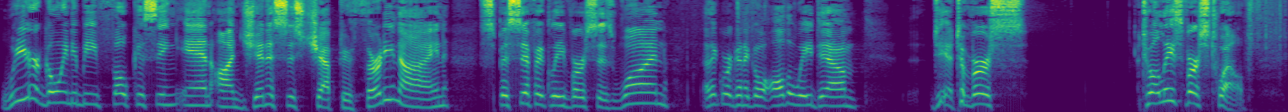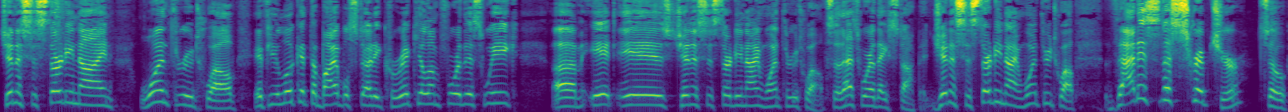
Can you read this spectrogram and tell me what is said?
we are going to be focusing in on Genesis chapter 39, specifically verses 1. I think we're going to go all the way down to verse, to at least verse 12. Genesis 39, 1 through 12. If you look at the Bible study curriculum for this week, um, it is Genesis 39, 1 through 12. So that's where they stop it. Genesis 39, 1 through 12. That is the scripture. So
